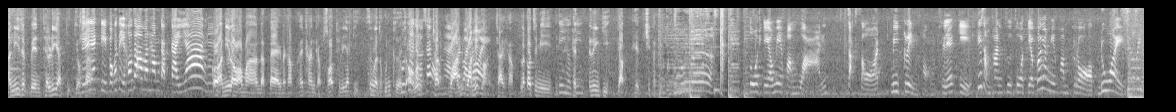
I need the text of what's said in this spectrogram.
อันนี้จะเป็นเทริยากิเกี๊ยว เทริ ซ่า ยากิปกติเขาจะเอามาทำกับไก่ย่าง ก็อันนี้เราเอามาดัดแปลงนะครับ ให้ทานกับซอสเทริยากิ ซึ่งเราจะคุ้นเคย คุ้น จะ เค อย อก กับรสชาติของคนไทย หวาน หวานๆ หวานนิด ห ห น่ น่ อ อย ยใช่ครับ แล้วก็จะมี ดีเหรอ เห็ด ดี ริงกิกับเห็ดชิตากิ ตัวเกี๊ยวมีความหวาน จากซอส มีกลิ่นของเทเลกิ ที่สำคัญคือตัวเกี๊ยวก็ยังมีความกรอบด้วย Sweet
